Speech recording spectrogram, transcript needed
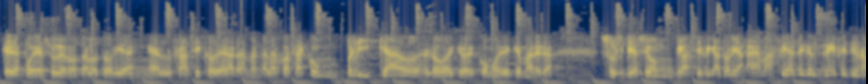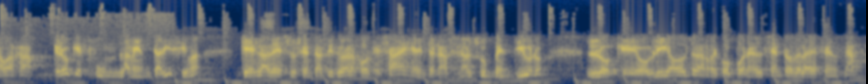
que después de su derrota el otro día en el Francisco de Lara en cosa ha complicado, desde luego hay que ver cómo y de qué manera su situación clasificatoria. Además, fíjate que el Tenerife tiene una baja, creo que fundamentalísima, que es la de su central titular Jorge Sáenz, el internacional sub-21, lo que obliga a Oltra a recomponer el centro de la defensa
